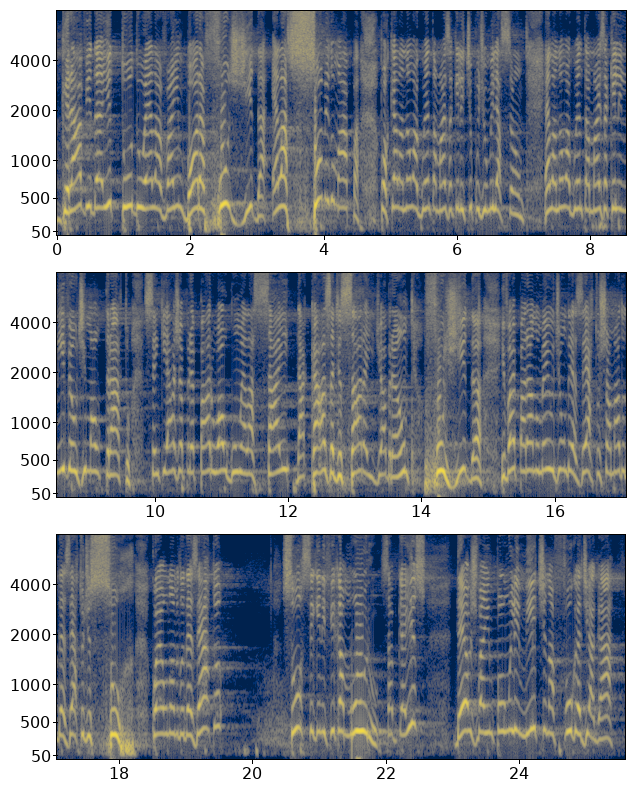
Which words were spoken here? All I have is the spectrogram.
grávida e tudo, ela vai embora fugida. Ela some do mapa, porque ela não aguenta mais aquele tipo de humilhação. Ela não aguenta mais aquele nível de maltrato. Sem que haja preparo algum, ela sai da casa de Sara e de Abraão fugida e vai parar no meio de um deserto chamado deserto de Sur. Qual é o nome do deserto? Sur significa muro. Sabe o que é isso? Deus vai impor um limite na fuga de Agar.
